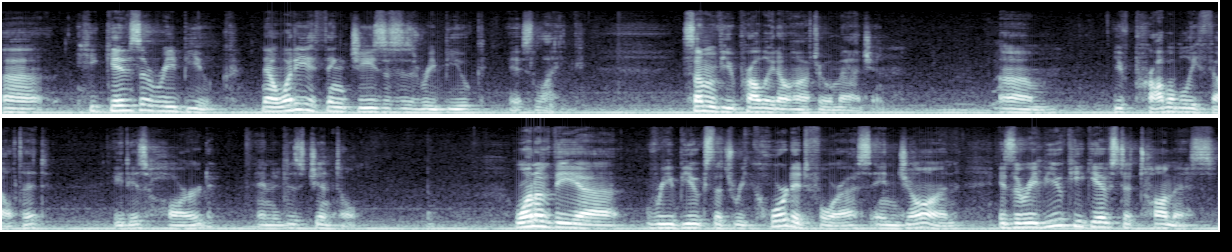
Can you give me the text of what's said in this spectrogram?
uh, he gives a rebuke. Now, what do you think Jesus' rebuke is like? Some of you probably don't have to imagine. Um, you've probably felt it. It is hard and it is gentle. One of the uh, rebukes that's recorded for us in John is the rebuke he gives to Thomas.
